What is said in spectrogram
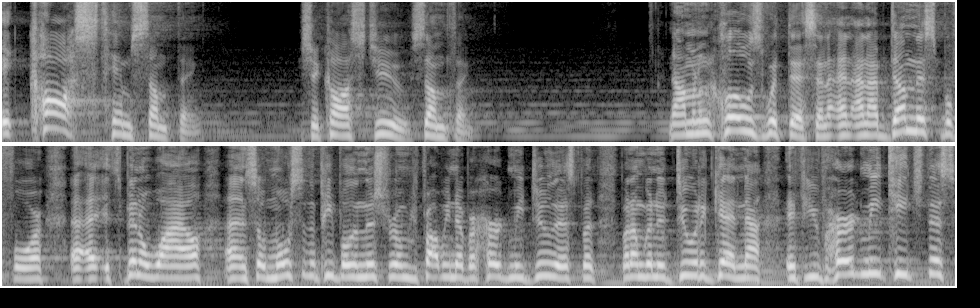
It cost Him something, it should cost you something. Now, I'm gonna close with this, and, and, and I've done this before. Uh, it's been a while, and so most of the people in this room, you've probably never heard me do this, but, but I'm gonna do it again. Now, if you've heard me teach this,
